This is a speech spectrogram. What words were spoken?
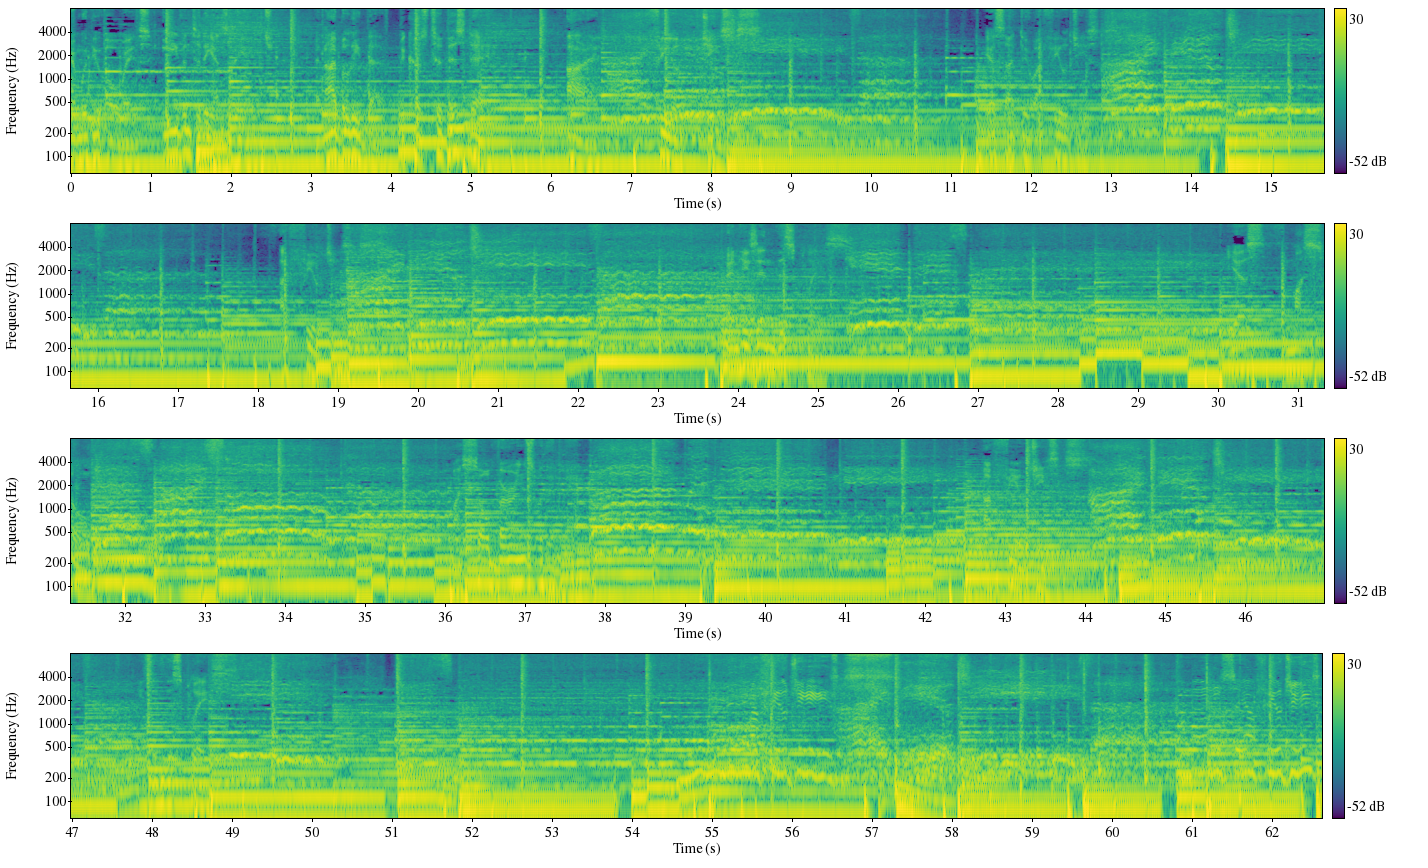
am with you always, even to the ends of the age. And I believe that because to this day, I feel Jesus. Yes, I do. I feel Jesus. I feel Jesus. I feel Jesus. I feel Jesus. And he's in this place. Jesus. Come on, say I feel Jesus.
